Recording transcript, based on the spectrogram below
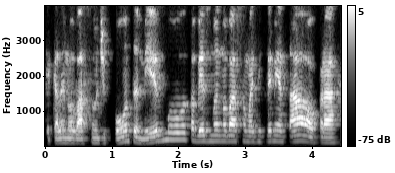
que é aquela inovação de ponta mesmo, ou talvez uma inovação mais incremental para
